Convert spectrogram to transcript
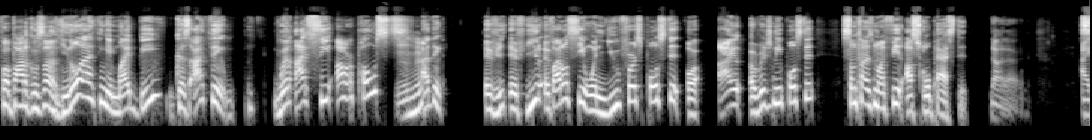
for Particle Sons. You know what I think it might be? Because I think when I see our posts, Mhm. I think if if you if I don't see it when you first post it or I originally post it, sometimes my feed I'll scroll past it. No, no. I,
